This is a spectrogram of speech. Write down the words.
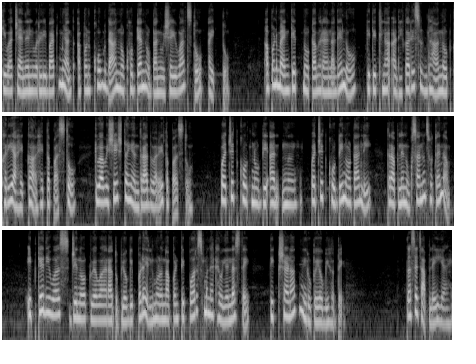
किंवा चॅनेलवरील बातम्यात आपण खूपदा नोखोट्या नोटांविषयी वाचतो ऐकतो. आपण बँकेत नोटा भरायला गेलो की तिथला अधिकारीसुद्धा नोट खरी आहे का हे तपासतो किंवा विशिष्ट यंत्राद्वारे तपासतो. क्वचित खोट नोटी आ क्वचित खोटी नोट आली तर आपले नुकसानच होते ना. इतके दिवस जी नोट व्यवहारात उपयोगी पडेल म्हणून आपण ती पर्समध्ये ठेवलेली असते ती क्षणात निरुपयोगी होते. तसेच आपलेही आहे.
